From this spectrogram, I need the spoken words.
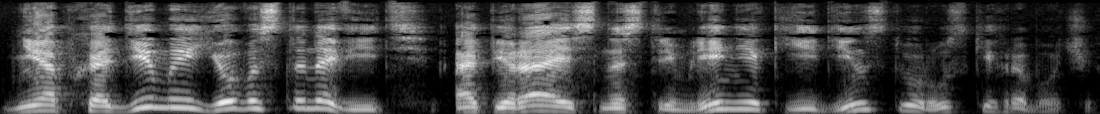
Необходимо ее восстановить, опираясь на стремление к единству русских рабочих.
